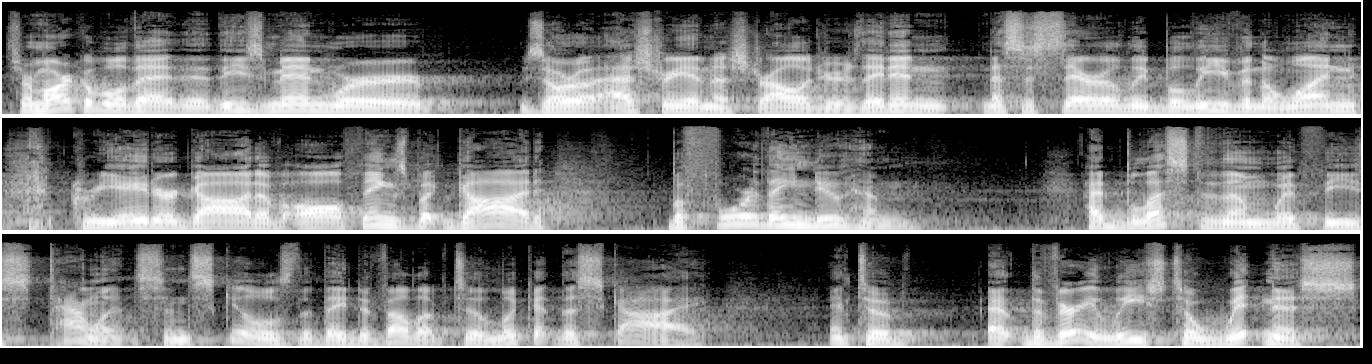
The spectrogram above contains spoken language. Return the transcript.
It's remarkable that these men were Zoroastrian astrologers. They didn't necessarily believe in the one creator God of all things, but God, before they knew him, had blessed them with these talents and skills that they developed to look at the sky and to, at the very least, to witness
